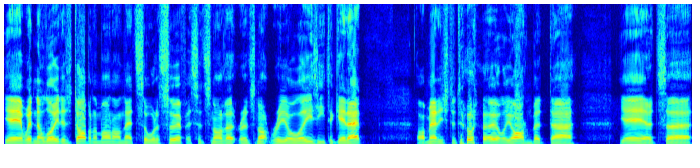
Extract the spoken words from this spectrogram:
yeah, when the leader's dobbing them on on that sort of surface, it's not a, it's not real easy to get at. I managed to do it early on, but uh, yeah, it's uh,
